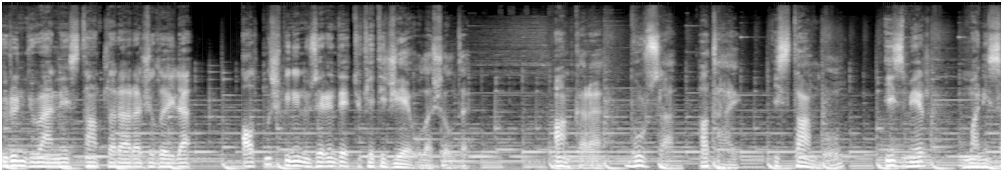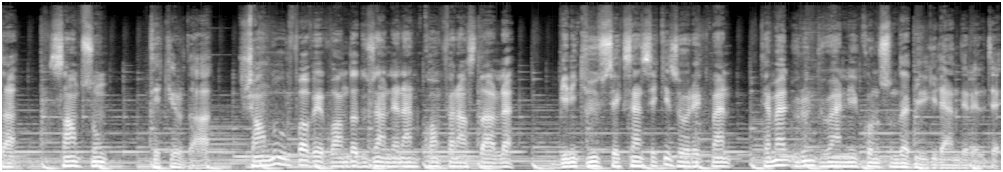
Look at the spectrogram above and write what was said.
ürün güvenliği standları aracılığıyla 60 binin üzerinde tüketiciye ulaşıldı. Ankara, Bursa, Hatay, İstanbul, İzmir, Manisa, Samsun, Tekirdağ, Şanlıurfa ve Van'da düzenlenen konferanslarla 1288 öğretmen temel ürün güvenliği konusunda bilgilendirildi.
